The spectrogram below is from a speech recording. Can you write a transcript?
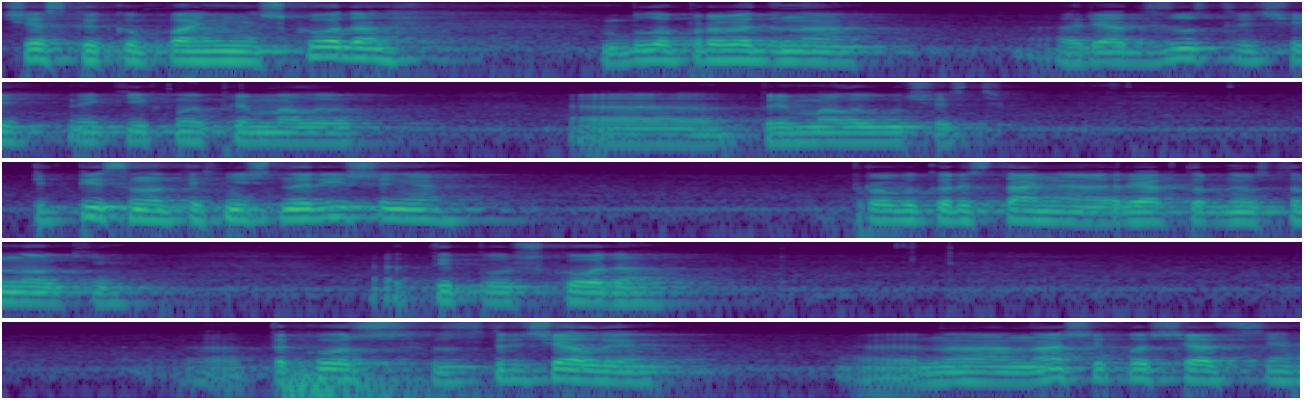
чеської компанії Шкода. Було проведено ряд зустрічей, на яких ми приймали, приймали участь. Підписано технічне рішення про використання реакторної установки е, типу Шкода. Е, Також зустрічали е, на нашій площадці,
